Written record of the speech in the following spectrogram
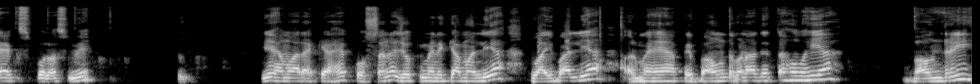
एक्स प्लस में टू ये हमारा क्या है? क्वेश्चन है, जो कि मैंने क्या मान लिया? वाई मान लिया। और मैं यहाँ पे बाउंड बना देता हूँ भैया। बाउंड्री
